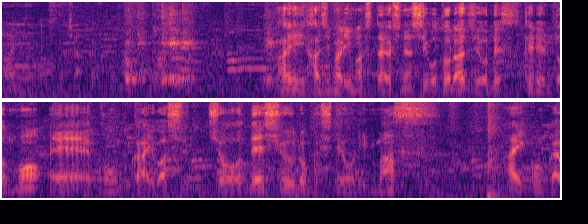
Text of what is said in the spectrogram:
何をじゃ。はい始まりました。吉な仕事ラジオですけれども、えー今回は出張で収録しております。はい今回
